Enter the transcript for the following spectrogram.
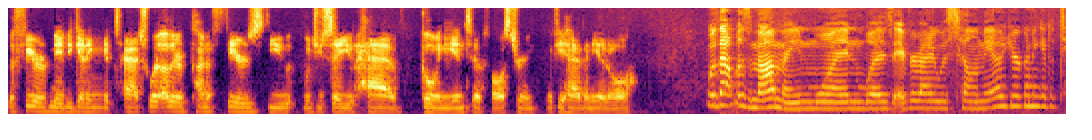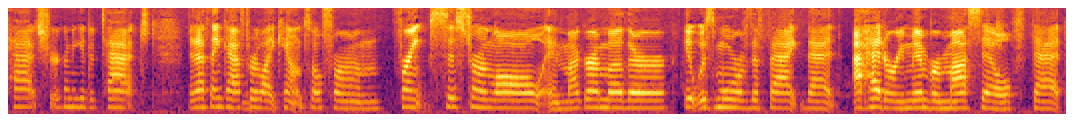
the fear of maybe getting attached, what other kind of fears do you would you say you have going into fostering, if you have any at all? Well, that was my main one. Was everybody was telling me, "Oh, you're going to get attached. You're going to get attached." And I think after like counsel from Frank's sister-in-law and my grandmother, it was more of the fact that I had to remember myself that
